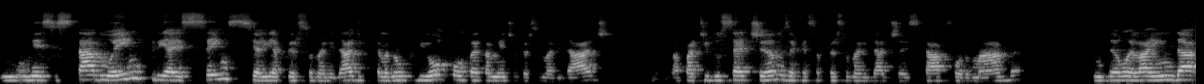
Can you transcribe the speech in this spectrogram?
nesse estado entre a essência e a personalidade, porque ela não criou completamente a personalidade. A partir dos sete anos é que essa personalidade já está formada. Então, ela ainda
